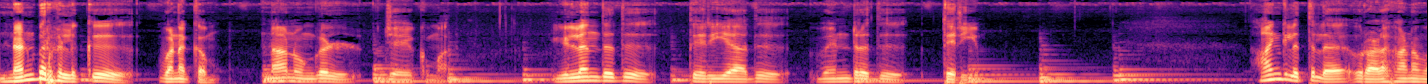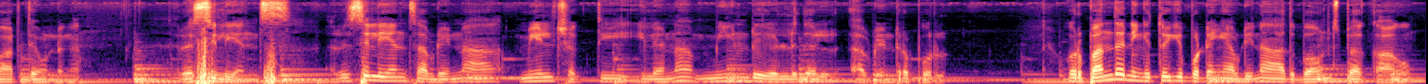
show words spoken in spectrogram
நண்பர்களுக்கு வணக்கம். நான் உங்கள் ஜெயக்குமார். இழந்தது தெரியாது வென்றது தெரியும். ஆங்கிலத்தில் ஒரு அழகான வார்த்தை உண்டுங்க. ரெசிலியன்ஸ் ரெசிலியன்ஸ் அப்படின்னா மீள் சக்தி இல்லைன்னா மீண்டு எழுதல் அப்படின்ற பொருள். ஒரு பந்தை நீங்கள் தூக்கி போட்டீங்க அப்படின்னா அது பவுன்ஸ் பேக் ஆகும்.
